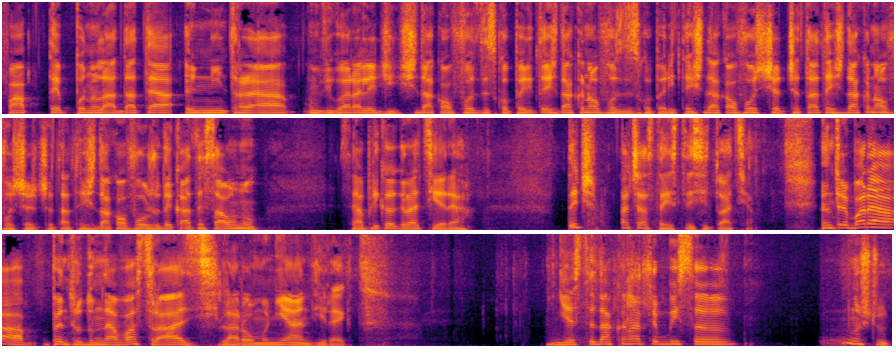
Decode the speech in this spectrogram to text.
fapte până la data în intrarea în vigoare a legii. Și dacă au fost descoperite și dacă nu au fost descoperite. Și dacă au fost cercetate și dacă nu au fost cercetate. Și dacă au fost judecate sau nu. Se aplică grațierea. Deci, aceasta este situația. Întrebarea pentru dumneavoastră azi, la România în direct, este dacă n-ar trebui să, nu știu,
